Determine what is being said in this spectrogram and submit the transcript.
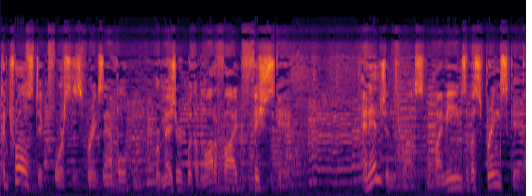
Control stick forces, for example, were measured with a modified fish scale. An engine thrust by means of a spring scale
